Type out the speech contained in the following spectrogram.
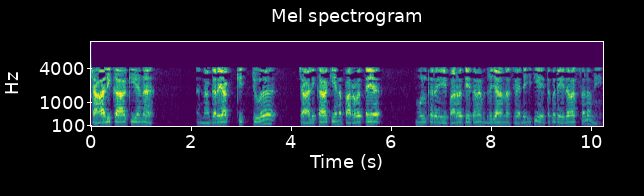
චාලිකා කියන නගරයක් කිට්ටුව චාලිකා කියන පර්වතය මුල් කර ඒ පර්වතයේ තමයි බුදුරජාණන් වහන්සේ වැඩ සිටියේ. එතකොට ඒ දවස්වල මේ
